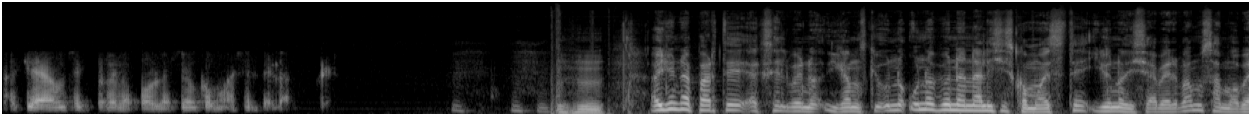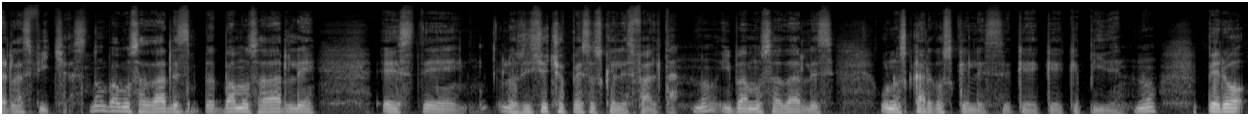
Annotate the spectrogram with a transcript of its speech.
hacia un sector de la población como es el de Hay una parte, Axel, bueno, digamos que uno, uno ve un análisis como este y uno dice, a ver, vamos a mover las fichas, ¿no? Vamos a darles, vamos a darle este los 18 pesos que les faltan, ¿no? Y vamos a darles unos cargos que les que, que, que piden, ¿no? Pero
